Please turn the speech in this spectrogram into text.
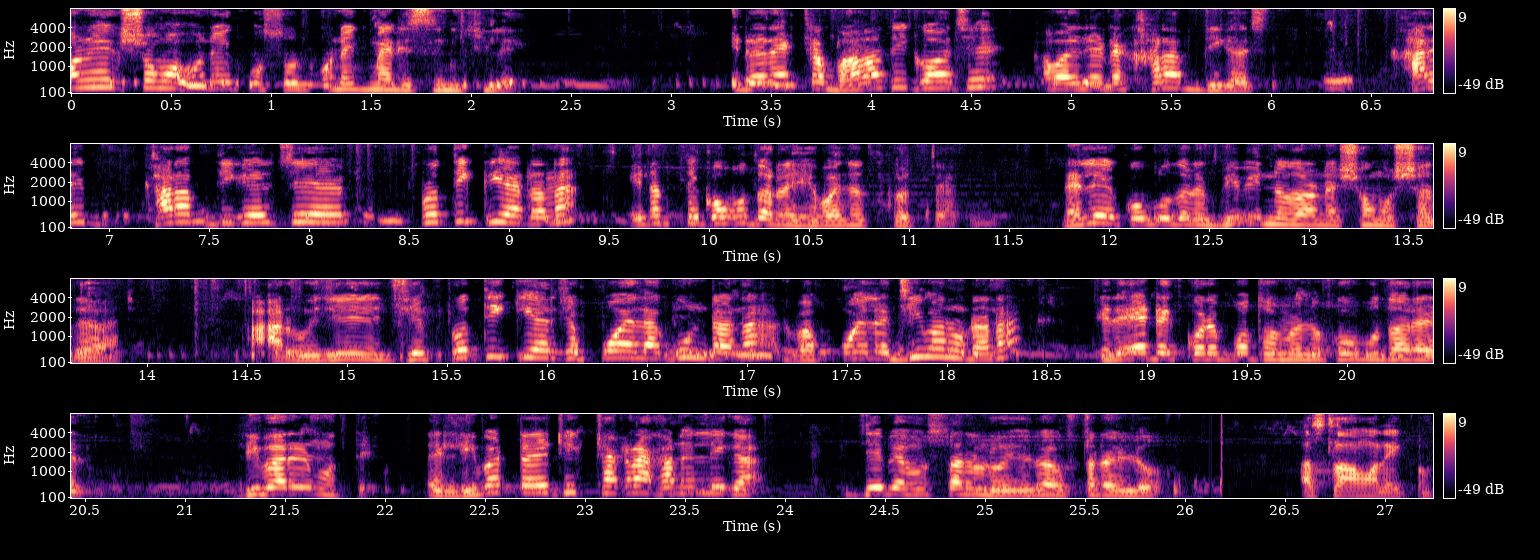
অনেক সময় অনেক ওষুধ, অনেক মেডিসিন খিলে। এটার একটা ভালো দিকও আছে, আবার এটা একটা খারাপ দিক আছে। খারাপ খারাপ দিকের যে প্রতিক্রিয়াটা না, এটার থেকে কবুতরের হেফাজত করতে হবে। নাহলে কবুতরের বিভিন্ন ধরনের সমস্যা দেওয়া আছে আর ওই যে যে প্রতিক্রিয়ার যে পয়লা গুণটা না, বা পয়লা জীবাণুটা না, এটা অ্যাটাক করে প্রথম হলো কবুতরের লিভারের মধ্যে। এই লিভারটা ঠিকঠাক রাখানোর লিগা যে ব্যবস্থাটা হলো এই ব্যবস্থাটা হইল আসসালামু আলাইকুম।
